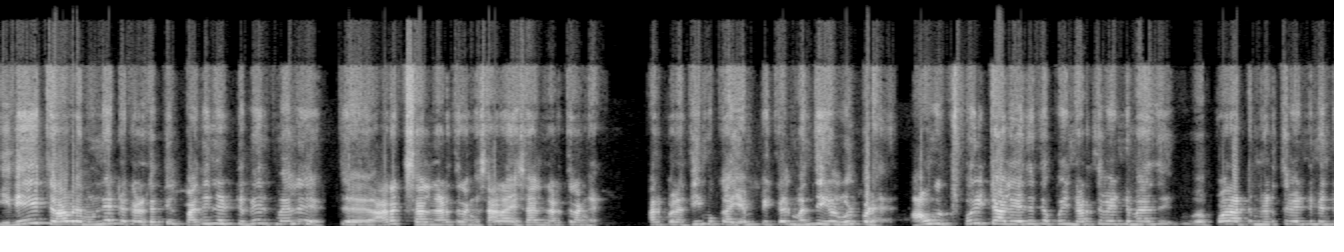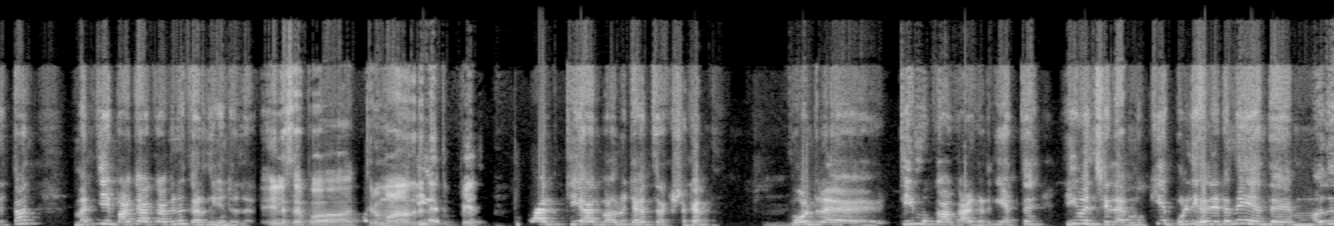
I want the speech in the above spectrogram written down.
இதே திராவிட முன்னேற்ற கழகத்தில் பதினெட்டு பேருக்கு மேல அஹ், அரக்கு சால் நடத்துறாங்க சாராய சால் நடத்துறாங்க. பற்பல திமுக எம்பிக்கள் மந்திரிகள் உள்பட அவங்க தொழிற்சாலை எதிர்க்க போய் நடத்த வேண்டும் போராட்டம் நடத்த வேண்டும் என்று தான் மத்திய பாஜகவினர் கருதுகின்றனர். இல்ல சார் இப்போ பே- டி ஆர் பாலு ஜெகத் ரக்ஷகன். போன்ற திமுக காரர்களுக்கு எத்தனை ஈவன் சில முக்கிய புள்ளிகளிடமே அந்த மது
